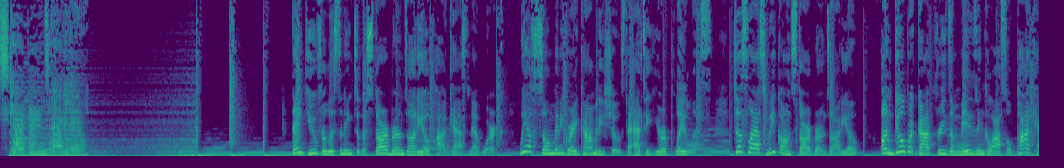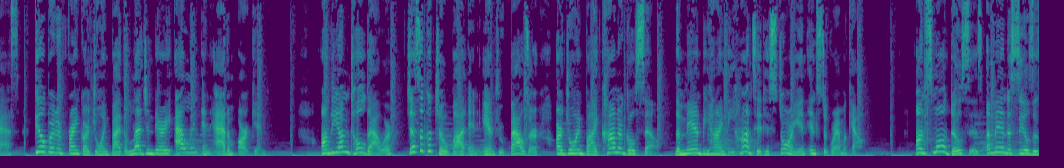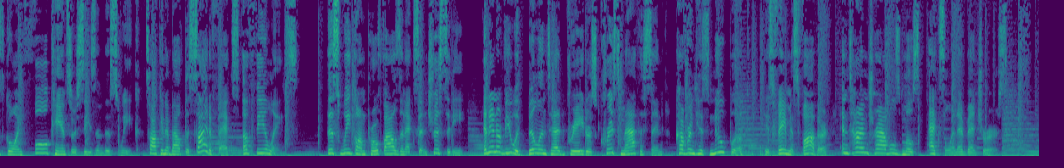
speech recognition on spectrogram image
Starburns Audio. Thank you for listening to the Starburns Audio Podcast Network. We have so many great comedy shows to add to your playlist. Just last week on Starburns Audio, on Gilbert Gottfried's Amazing Colossal podcast, Gilbert and Frank are joined by the legendary Alan and Adam Arkin. On The Untold Hour, Jessica Chobot and Andrew Bowser are joined by Connor Gosell, the man behind the Haunted Historian Instagram account. On Small Doses, Amanda Seales is going full cancer season this week, talking about the side effects of feelings. This week on Profiles and Eccentricity, an interview with Bill and Ted creators Chris Matheson covering his new book, His Famous Father, and time travel's most excellent adventurers.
